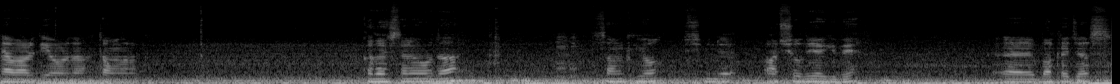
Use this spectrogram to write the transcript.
ne var diye orada tam olarak. Arkadaşlar orada sanki yol şimdi açılıyor gibi. Ee, bakacağız.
